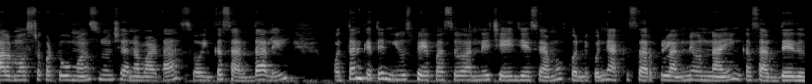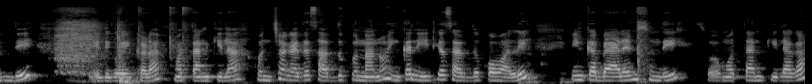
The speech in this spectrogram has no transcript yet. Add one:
ఆల్మోస్ట్ ఒక టూ మంత్స్ నుంచి అన్నమాట. సో ఇంకా సర్దాలి. మొత్తానికైతే న్యూస్ పేపర్స్ అన్నీ చేంజ్ చేసాము కొన్ని కొన్ని అక్క సరుకులు అన్నీ ఉన్నాయి. ఇంకా సర్దేది ఉంది. ఇదిగో ఇక్కడ మొత్తానికి ఇలా కొంచెం అయితే సర్దుకున్నాను. ఇంకా నీట్గా సర్దుకోవాలి. ఇంకా బ్యాలెన్స్ ఉంది. సో మొత్తానికి ఇలాగా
